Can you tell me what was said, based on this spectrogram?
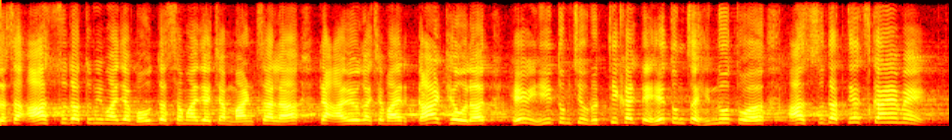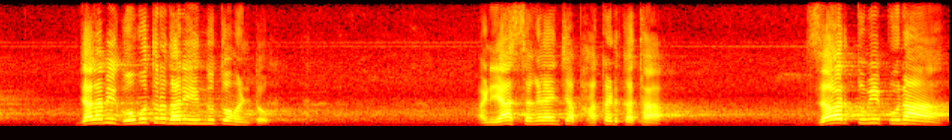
तसं आज सुद्धा तुम्ही माझ्या बौद्ध समाजाच्या माणसाला त्या आयोगाच्या बाहेर का ठेवलं हे ही तुमची वृत्ती कळते हे तुमचं हिंदुत्व. आज सुद्धा तेच कायम आहे. ज्याला मी गोमूत्रधारी हिंदुत्व म्हणतो. आणि या सगळ्यांच्या भाकड कथा जर तुम्ही पुन्हा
